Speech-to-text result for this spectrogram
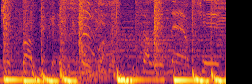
kid from, in the silver. You now, kid.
